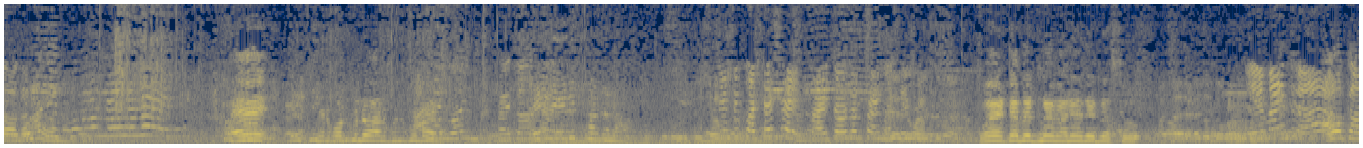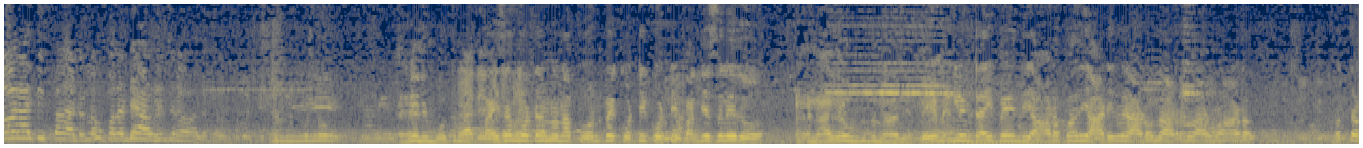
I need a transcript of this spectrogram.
thousand seven మీరు కొట్టుకుంటే వాళ్ళు గుంజుకుంటారు కొట్టేసాయి. ఫైవ్ థౌసండ్ ఫైవ్ ఓ ఎట్టే పెట్టినా కానీ అదే డ్రెస్ ఏమైందిరా కవర్ అయితే ఇప్పది అటు లోపల డ్యామేజ్ రావాలి. ఏ నేను పోతున్నా. పైసలు కొట్టాను నా ఫోన్ పే కొట్టి కొట్టి పని చేస్తలేదు. నాదే ఉడుకుతున్నా అది పేమెంట్ లిమిట్ అయిపోయింది. ఆడపది ఆడినవి ఆడొంది ఆడరు ఆడ ఆడ మొత్తం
